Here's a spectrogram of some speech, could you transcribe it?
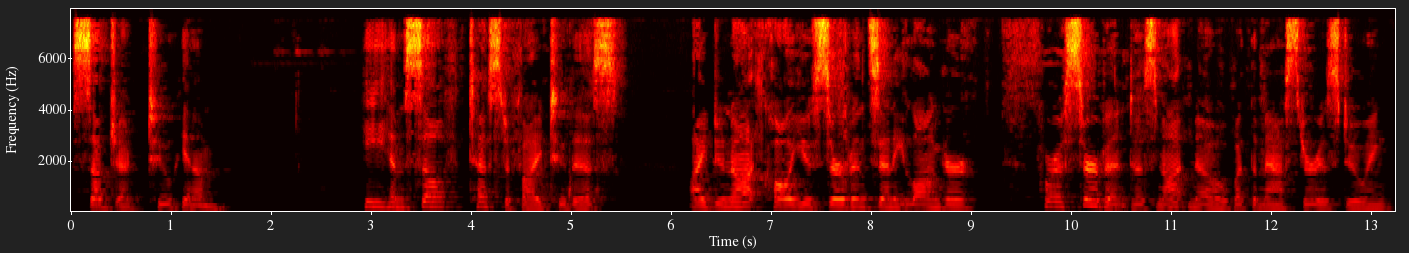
subject to him. He himself testified to this I do not call you servants any longer for a servant does not know what the master is doing.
